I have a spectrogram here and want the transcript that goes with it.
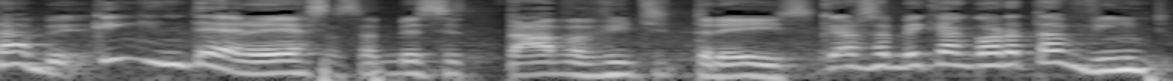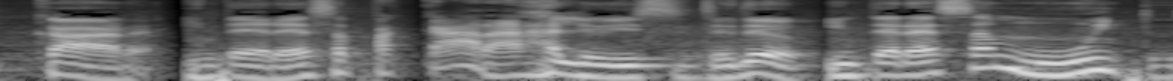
Sabe? Quem que interessa saber se tava 23? Quero saber que agora tá 20. Cara, interessa pra caralho isso, entendeu? Interessa muito.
